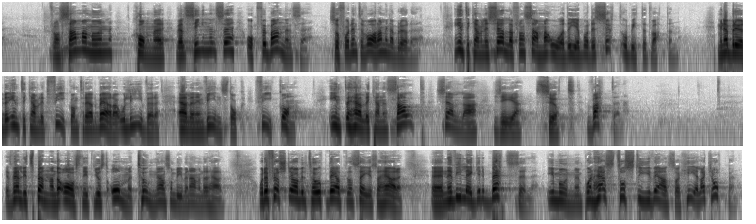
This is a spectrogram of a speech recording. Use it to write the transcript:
Från samma mun kommer välsignelse och förbannelse. Så får det inte vara, mina bröder. Inte kan väl en källa från samma åder ge både sött och bittert vatten? Mina bröder, inte kan väl ett fikonträd bära oliver eller en vinstock fikon? Inte heller kan en salt källa ge sött vatten. Ett väldigt spännande avsnitt just om tungan som Bibeln använder här. Och det första jag vill ta upp är att den säger så här, eh, när vi lägger betsel i munnen på en häst så styr vi alltså hela kroppen.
